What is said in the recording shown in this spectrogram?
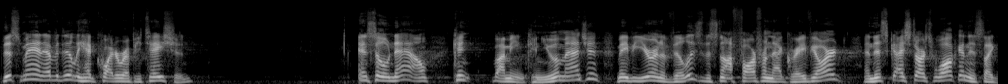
This man evidently had quite a reputation. And so now, can, I mean, can you imagine? Maybe you're in a village that's not far from that graveyard, and this guy starts walking, it's like,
